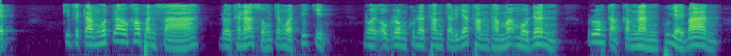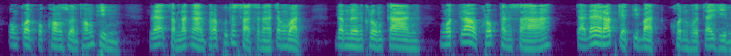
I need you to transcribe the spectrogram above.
11. กิจกรรมงดเหล้าเข้าพรรษา โดยคณะสงฆ์จังหวัดพิจิตรหน่วยอบรมคุณธรรมจริยธรรมธรรมะโมเดิร์นร่วมกับกำนันผู้ใหญ่บ้าน องค์กรปกครองส่วนท้องถิ่น และสำนักงานพระพุทธศาสนาจังหวัด ดำเนินโครงการงดเหล้าครบพรรษา จะได้รับเกียรติบัตรคนหัวใจหิน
